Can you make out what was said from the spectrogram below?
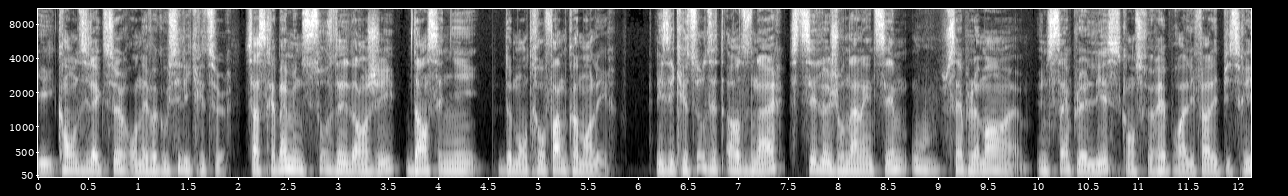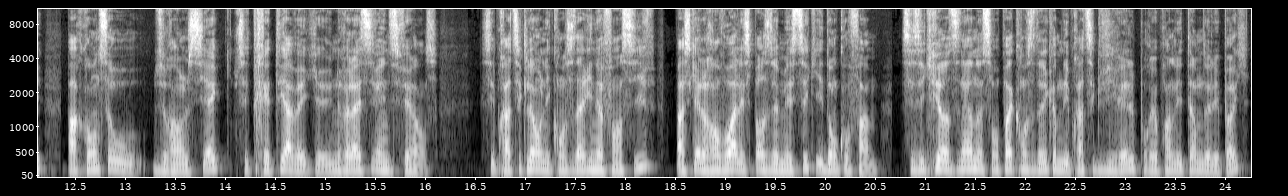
Et quand on dit lecture, on évoque aussi l'écriture. Ça serait même une source de danger d'enseigner, de montrer aux femmes comment lire. Les écritures dites ordinaires, style le journal intime ou simplement euh, une simple liste qu'on se ferait pour aller faire l'épicerie. Par contre, ça, durant le siècle, c'est traité avec une relative indifférence. Ces pratiques-là, on les considère inoffensives parce qu'elles renvoient à l'espace domestique et donc aux femmes. Ces écrits ordinaires ne sont pas considérés comme des pratiques viriles, pour reprendre les termes de l'époque.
